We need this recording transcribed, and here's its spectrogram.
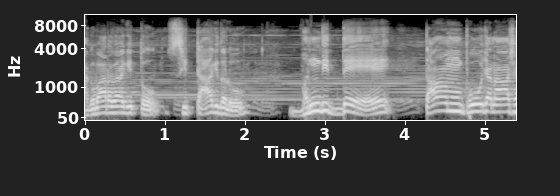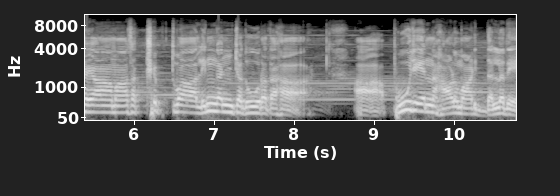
ಆಗಬಾರದಾಗಿತ್ತು. ಸಿಟ್ಟಾಗಿದಳು. ಬಂದಿದ್ದೇ ತಾಂ ಪೂಜನಾಶಯಾಮಾಸ ಕ್ಷಿಪ್ತ್ವ ಲಿಂಗಂಚ ದೂರತಃ. ಆ ಪೂಜೆಯನ್ನು ಹಾಳು ಮಾಡಿದ್ದಲ್ಲದೆ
